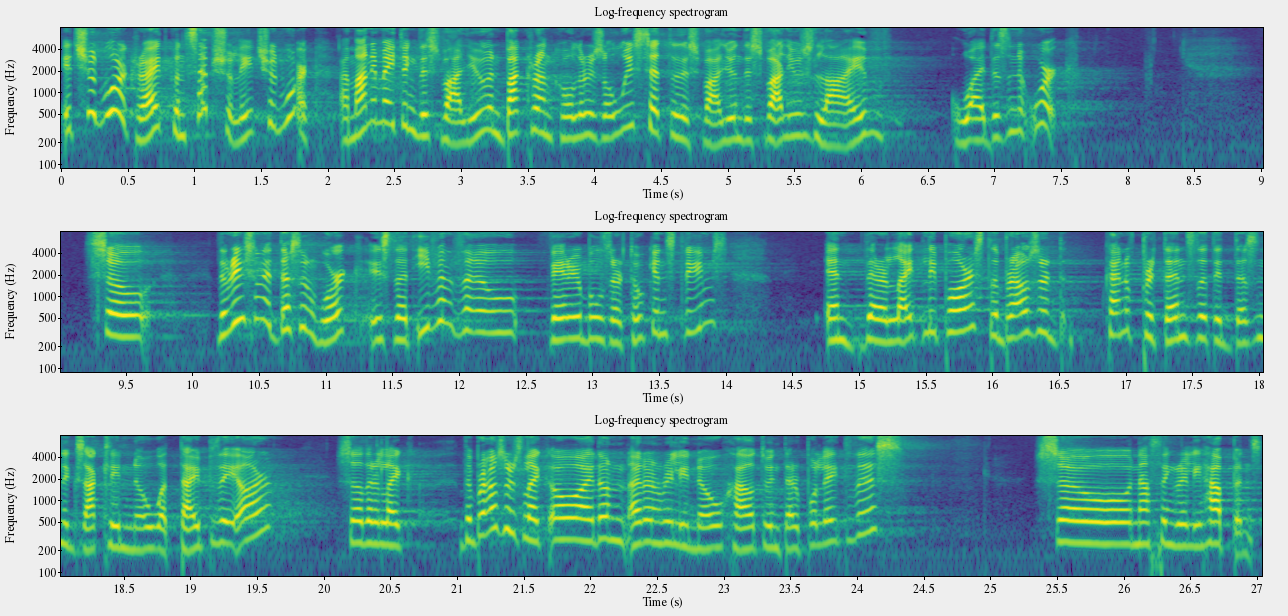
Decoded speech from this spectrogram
It should work, right? Conceptually, it should work. I'm animating this value, and background color is always set to this value, and this value is live. Why doesn't it work? So the reason it doesn't work is that even though variables are token streams, and they're lightly parsed, the browser kind of pretends that it doesn't exactly know what type they are. So they're like, the browser's like, oh, I don't, I don't really know how to interpolate this. So nothing really happens.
